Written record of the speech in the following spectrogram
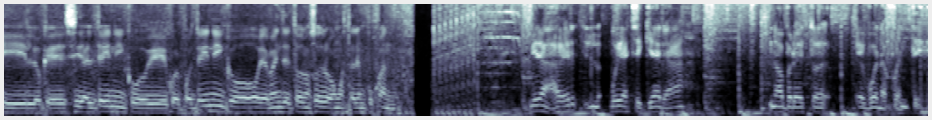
y lo que decida el técnico y el cuerpo técnico, obviamente todos nosotros vamos a estar empujando. Mira, a ver, voy a chequear, ¿ah? No, pero esto es buena fuente.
